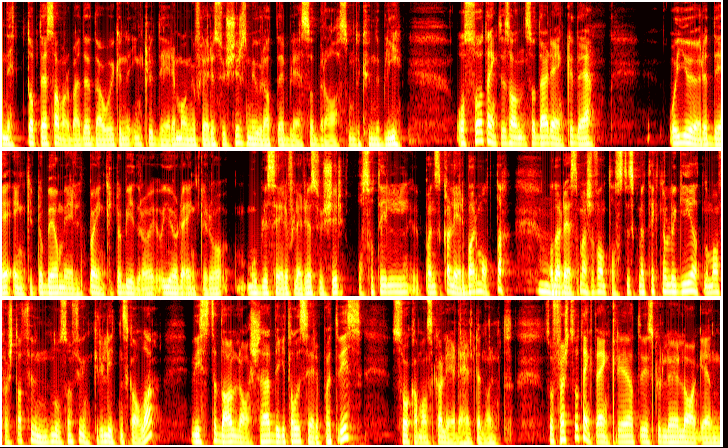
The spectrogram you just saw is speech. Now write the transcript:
nettopp det samarbeidet der vi kunne inkludere mange flere ressurser, som gjorde at det ble så bra som det kunne bli. Og så tenkte vi sånn, så det er egentlig det å gjøre det enkelt å be om hjelp og enkelt å bidra og gjøre det enklere å mobilisere flere ressurser, også til, på en skalerbar måte. Mm. Og Det er det som er så fantastisk med teknologi, at når man først har funnet noe som funker i liten skala, hvis det da lar seg digitalisere på et vis, så kan man skalere det helt enormt. Så Først så tenkte jeg egentlig at vi skulle lage en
